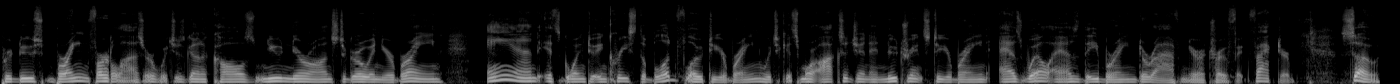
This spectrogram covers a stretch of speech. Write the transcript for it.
produce brain fertilizer, which is going to cause new neurons to grow in your brain, and it's going to increase the blood flow to your brain, which gets more oxygen and nutrients to your brain, as well as the brain derived neurotrophic factor. So,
